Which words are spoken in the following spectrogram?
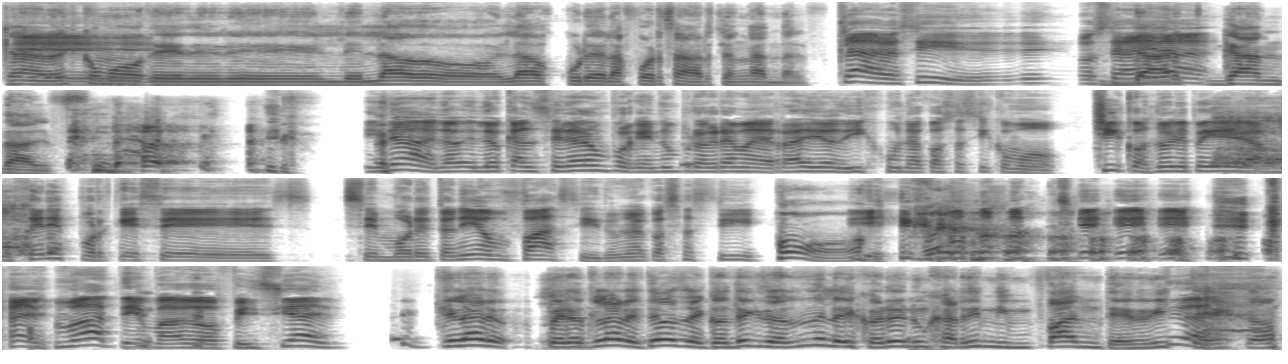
Claro, es como Eh, de- de- de- del lado, el lado oscuro de la fuerza versión Gandalf. Claro, sí. eh, O sea, Dark era- Gandalf. y nada, lo, lo cancelaron porque en un programa de radio dijo una cosa así como: Chicos, no le peguen a las mujeres porque se, se moretonean fácil, una cosa así. Oh, Y como, che, calmate, mago oficial. claro, pero claro, estamos en el contexto. ¿Dónde lo dijo? No, en un jardín de infantes, ¿viste? Como-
